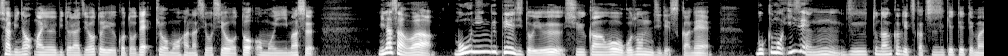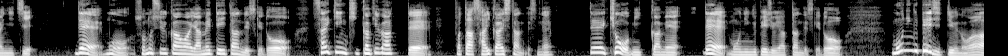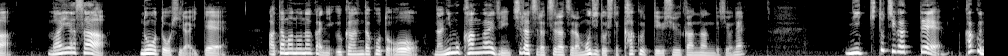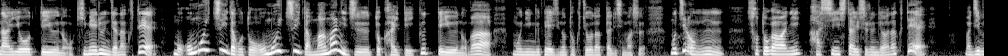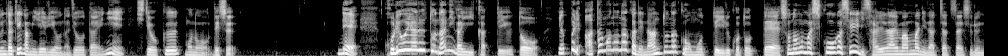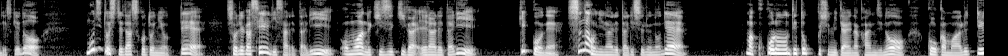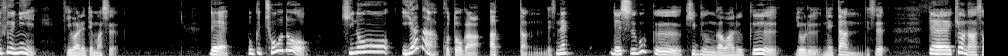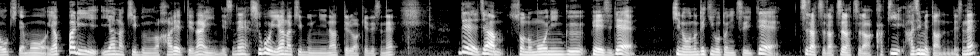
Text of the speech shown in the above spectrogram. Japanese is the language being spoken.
シャビの迷い人ラジオということで今日もお話をしようと思います。皆さんはモーニングページという習慣をご存知ですかね？僕も以前ずっと何ヶ月か続けてて毎日。で、もうその習慣はやめていたんですけど、最近きっかけがあって、また再開したんですね。で、今日3日目でモーニングページをやったんですけど、モーニングページっていうのは、毎朝ノートを開いて、頭の中に浮かんだことを何も考えずにつらつらつらつら文字として書くっていう習慣なんですよね。日記と違って書く内容っていうのを決めるんじゃなくて、もう思いついたことを思いついたままにずっと書いていくっていうのがモーニングページの特徴だったりします。もちろん、外側に発信したりするんではなくて、まあ、自分だけが見れるような状態にしておくものです。で、これをやると何がいいかっていうと、やっぱり頭の中でなんとなく思っていることって、そのまま思考が整理されないまんまになっちゃってたりするんですけど、文字として出すことによって、それが整理されたり、思わぬ気づきが得られたり、結構ね、素直になれたりするので、まあ、心のデトックスみたいな感じの効果もあるっていうふうに言われてます。で、僕ちょうど昨日嫌なことがあったんですね。で、すごく気分が悪く夜寝たんです。で、今日の朝起きても、やっぱり嫌な気分は晴れてないんですね。すごい嫌な気分になってるわけですね。で、じゃあ、そのモーニングページで、昨日の出来事について、つらつらつらつら書き始めたんですね。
